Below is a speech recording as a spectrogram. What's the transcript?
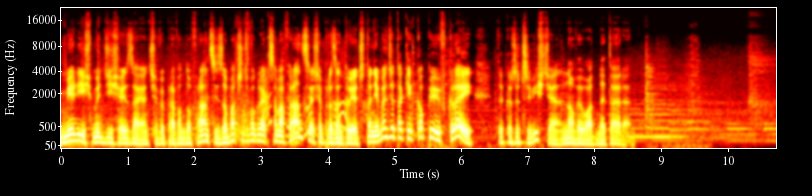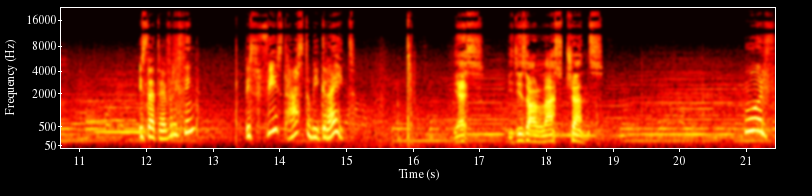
mieliśmy dzisiaj zająć się wyprawą do Francji, zobaczyć w ogóle jak sama Francja się prezentuje. Czy to nie będzie takie kopiuj w klej, tylko rzeczywiście nowy, ładny teren. Is that everything? This feast has to be great. Yes, it is our last chance. Wolf.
